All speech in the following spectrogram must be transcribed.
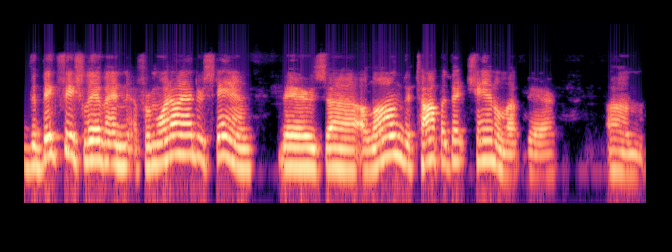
the big fish live, and from what I understand, there's uh, along the top of that channel up there, um,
